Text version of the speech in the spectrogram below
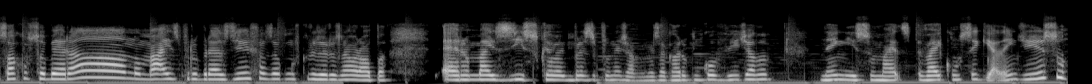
só com soberano mais para o Brasil e fazer alguns cruzeiros na Europa. Era mais isso que a empresa planejava, mas agora com Covid ela nem isso mais vai conseguir. Além disso,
